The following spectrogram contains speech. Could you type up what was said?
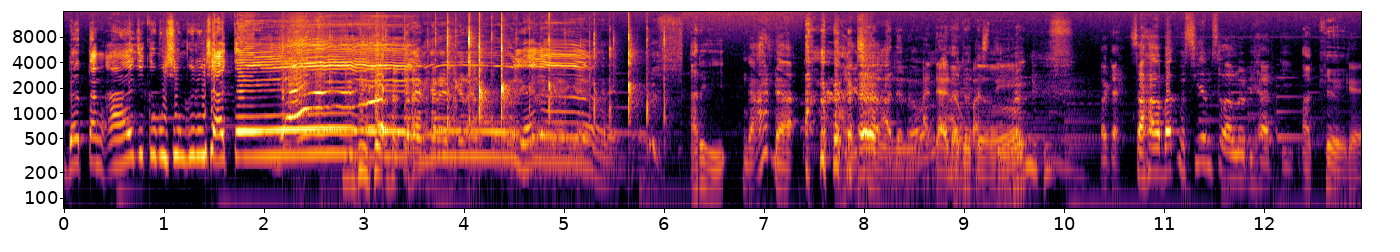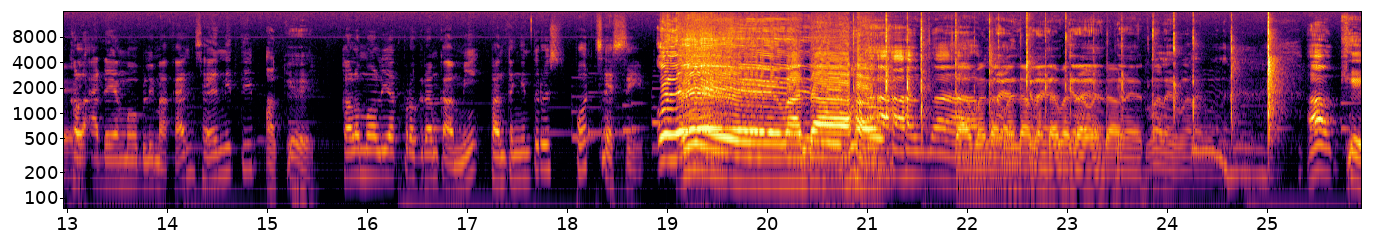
datang aja ke Museum Gunung Sate keren keren keren. Iya, Keren, keren, iya. keren, keren. Ari Nggak ada. ada dong. Ada dong pasti. Oke, sahabat museum selalu di hati. Oke Oke. Kalau ada yang mau beli makan, saya nitip. Oke Kalau mau lihat program kami, pantengin terus Podsesif. Eh, mantap. Mantap, mantap, mantap, mantap, mantap. Boleh, boleh, boleh. Oke,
